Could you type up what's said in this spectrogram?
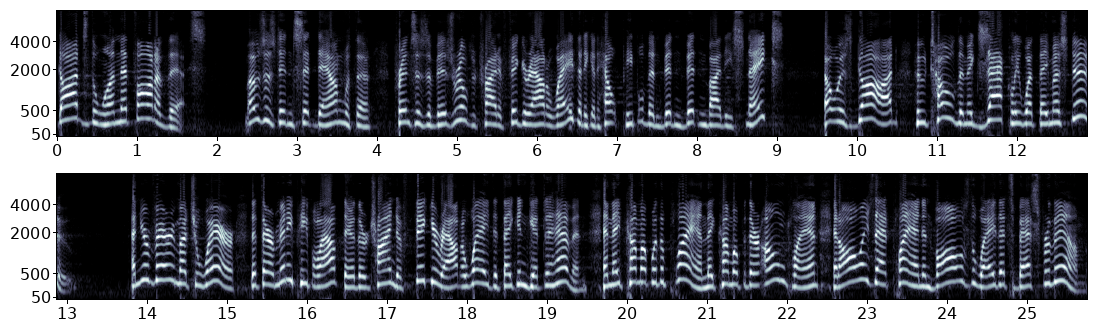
God's the one that thought of this. Moses didn't sit down with the princes of Israel to try to figure out a way that he could help people that had been bitten by these snakes. No, it was God who told them exactly what they must do. And you're very much aware that there are many people out there that are trying to figure out a way that they can get to heaven. And they've come up with a plan. They come up with their own plan, and always that plan involves the way that's best for them.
